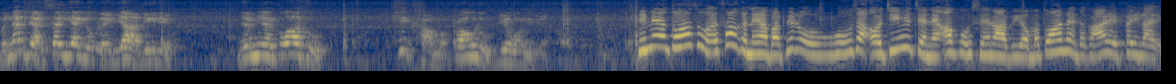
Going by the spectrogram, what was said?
မနေ့ပြန်ဆက်ရိုက်လို့လည်းရသေးတယ်မြန်မြန်တွားဆိုခစ်ခါမကောင်းလို့ပြောနေတာ မြင်မြန်သွားဆိုအဆောက်ကနေကဘာဖြစ်လို့ဟိုဥစားအော်ကြီးဟစ်ကျင်နဲ့အောက်ကိုဆင်းလာပြီးတော့မသွားနဲ့တကားတွေပိတ်လိုက်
